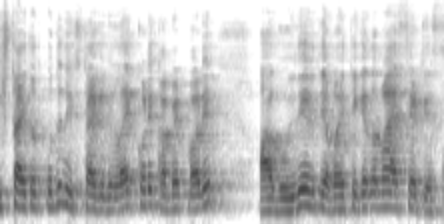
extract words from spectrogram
ಇಷ್ಟ ಆಯ್ತು ಅಂದ್ಕೊಂಡು ಇಷ್ಟ ಆಗಿದೆ ಲೈಕ್ ಕೊಡಿ ಕಮೆಂಟ್ ಮಾಡಿ. ಹಾಗೂ ಇದೇ ರೀತಿಯ ಮಾಹಿತಿಗೆ ನಮ್ಮ ಎಸ್ ಐ ಟಿ ಎಸ್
